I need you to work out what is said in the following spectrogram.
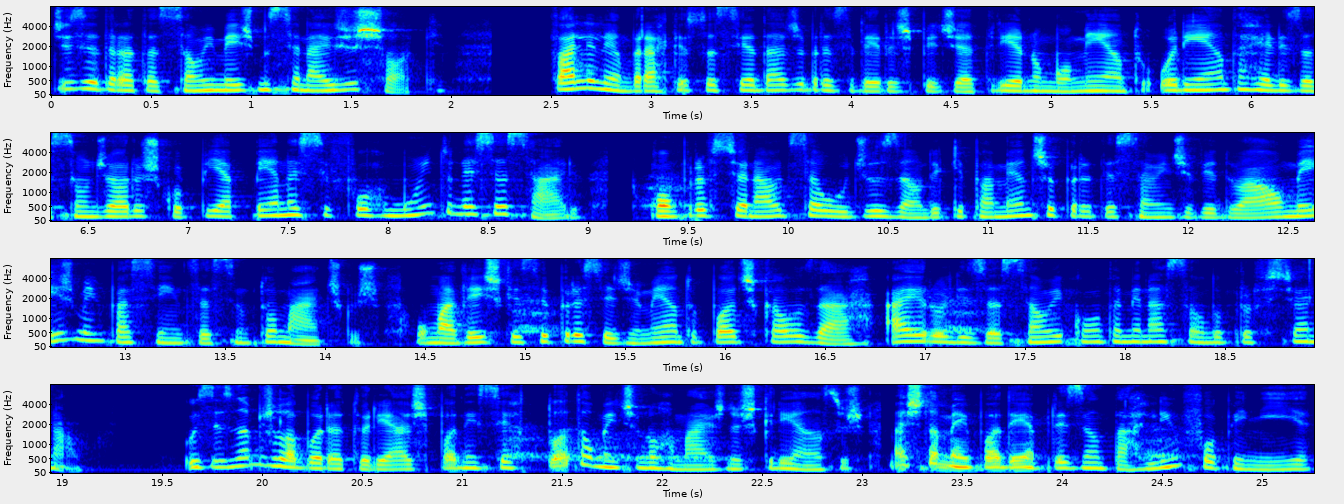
desidratação e mesmo sinais de choque. Vale lembrar que a Sociedade Brasileira de Pediatria, no momento, orienta a realização de horoscopia apenas se for muito necessário, com o profissional de saúde usando equipamentos de proteção individual, mesmo em pacientes assintomáticos, uma vez que esse procedimento pode causar aerolização e contaminação do profissional. Os exames laboratoriais podem ser totalmente normais nas crianças, mas também podem apresentar linfopenia,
